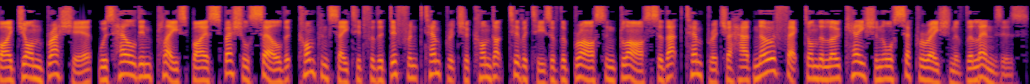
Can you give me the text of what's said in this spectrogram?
by John Brashear, was held in place by a special cell that compensated for the different temperature conductivities of the brass and glass so that temperature had no effect on the location or separation of the lenses.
